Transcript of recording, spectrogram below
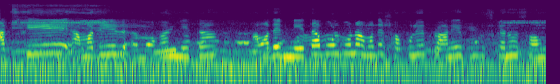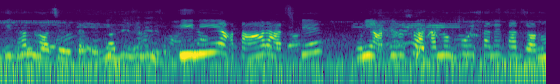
আজকে আমাদের মহান নেতা, আমাদের নেতা বলব না, আমাদের সকলের প্রাণের পুরুষ কেন? সংবিধান রচয়িতা তিনি। তিনি তার আজকে, উনি আঠেরোশো একানব্বই সালে তার জন্ম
